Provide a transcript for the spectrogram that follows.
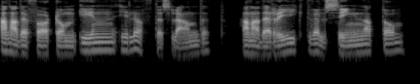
han hade fört dem in i löfteslandet, han hade rikt välsignat dem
